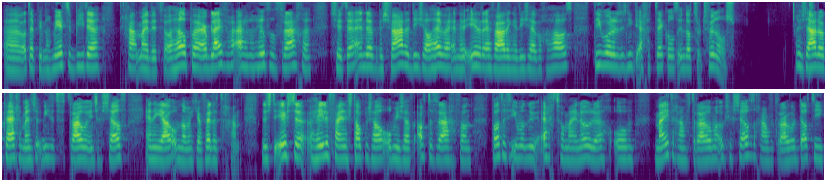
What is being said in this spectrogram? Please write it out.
Uh, wat heb je nog meer te bieden? Gaat mij dit wel helpen? Er blijven eigenlijk nog heel veel vragen zitten. En de bezwaren die ze al hebben en de eerdere ervaringen die ze hebben gehad, die worden dus niet echt getackled in dat soort funnels. Dus daardoor krijgen mensen ook niet het vertrouwen in zichzelf en in jou om dan met jou verder te gaan. Dus de eerste hele fijne stap is al om jezelf af te vragen van wat heeft iemand nu echt van mij nodig om mij te gaan vertrouwen, maar ook zichzelf te gaan vertrouwen dat hij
